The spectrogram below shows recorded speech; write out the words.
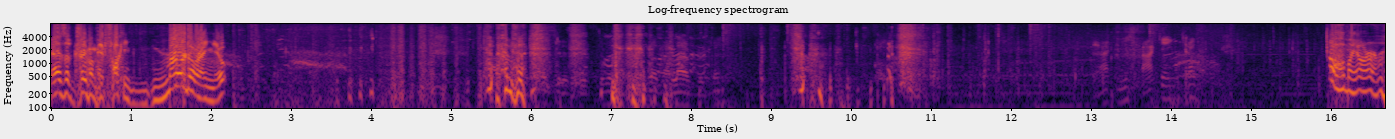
As a dream of me fucking murdering you! It's good. Det var- det var där lärbruken. Räkningsbacken kram. Oh, my arm!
